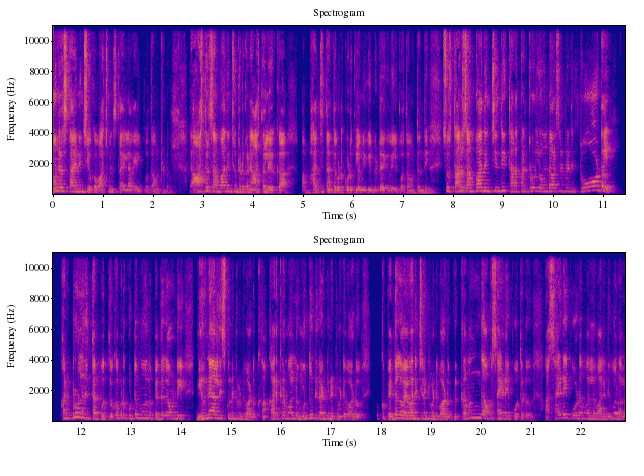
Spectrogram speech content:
ఓనర్ స్థాయి నుంచి ఒక వాచ్మెన్ స్థాయి లాగా వెళ్ళిపోతా ఉంటాడు. ఆస్తులు సంపాదించి ఉంటాడు కానీ ఆస్తుల యొక్క ఆ బాధ్యత అంతా కూడా కొడుకుల మీకు బిడ్డలకి వెళ్ళిపోతా ఉంటుంది. సో తాను సంపాదించింది తన కంట్రోల్లో ఉండాల్సినటువంటి టోటల్ కంట్రోల్ అనేది తప్పొద్దు ఒకప్పుడు కుటుంబంలో పెద్దగా ఉండి నిర్ణయాలు తీసుకున్నటువంటి వాడు కార్యక్రమాల్లో ముందుండి నడిపినటువంటి వాడు ఒక పెద్దగా వ్యవహరించినటువంటి వాడు ఇప్పుడు క్రమంగా ఒక సైడ్ అయిపోతాడు. ఆ సైడ్ అయిపోవడం వల్ల వాళ్ళని ఎవరు వాళ్ళ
